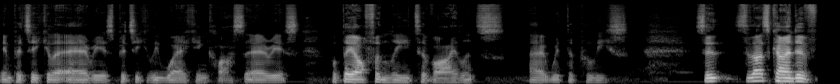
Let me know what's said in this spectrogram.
in particular areas, particularly working class areas, but they often lead to violence uh, with the police. So, so that's kind of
